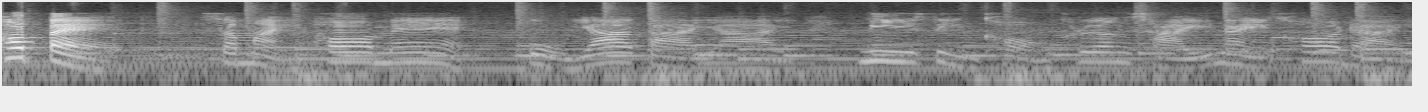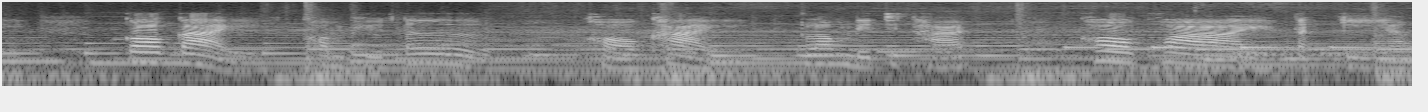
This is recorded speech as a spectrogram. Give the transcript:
ข้อ 8 สมัยพ่อแม่ปู่ย่าตายาย มีสิ่งของเครื่องใช้ในข้อใดกอไก่ คอมพิวเตอร์ ขอไข่ กล้องดิจิทัลคอควาย ตะเกียง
